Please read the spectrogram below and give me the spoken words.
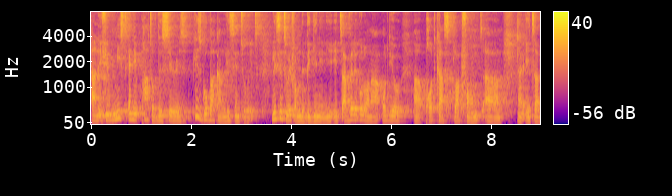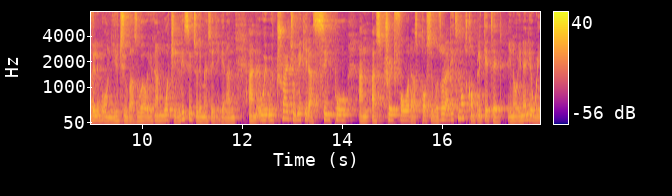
And if you missed any part of this series, please go back and listen to it. Listen to it from the beginning. It's available on our audio uh, podcast platform. Um, uh, it's available on YouTube as well. You can watch it, listen to the message again. And, and we, we've tried to make it as simple and as straightforward as possible so that it's not complicated, you know, in any way.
